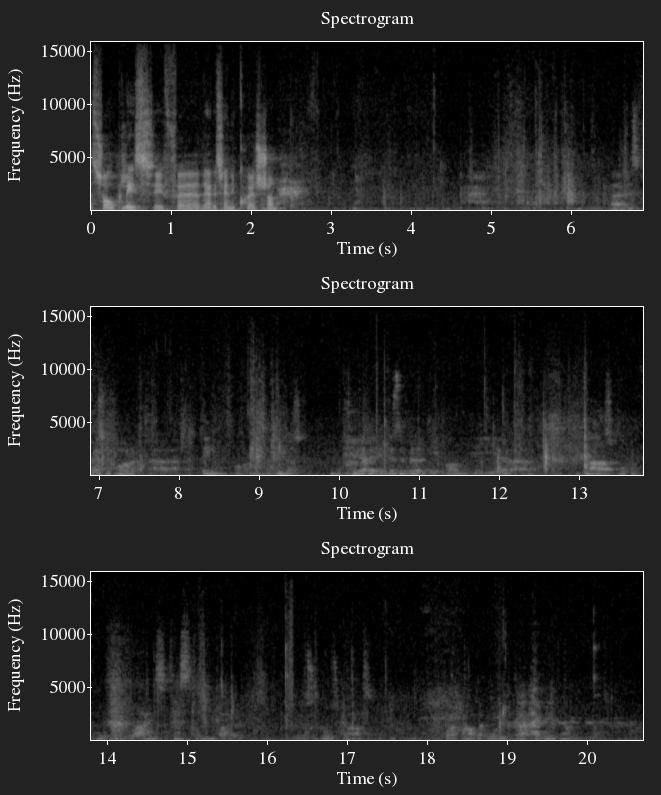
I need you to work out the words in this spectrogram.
So please, if uh, there is any question. Uh, This question for, uh, I think for Konstantinos. Do you have any visibility on the uh, ballast water full compliance testing by the US Coast Guard? Or how that will be practically done? Um, On the compliance testing and what the visibility is and whether they, will it take, how long that will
